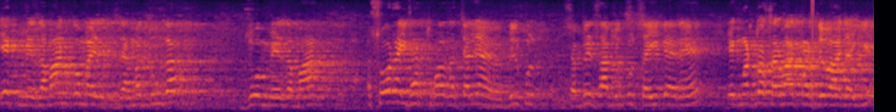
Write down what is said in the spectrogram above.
एक मेज़बान को मैं जहमत दूँगा, जो मेज़बान शोरा इधर, थोड़ा सा चले आए। बिल्कुल, शब्बीर साहब बिल्कुल सही कह रहे हैं। एक मरतबा सलवार पढ़ते हुए आ जाइए।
